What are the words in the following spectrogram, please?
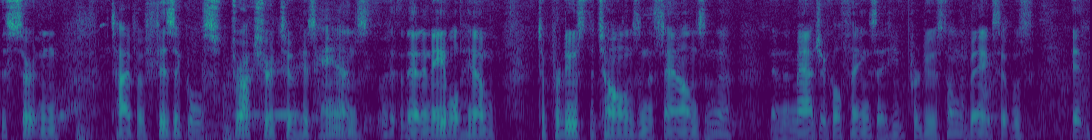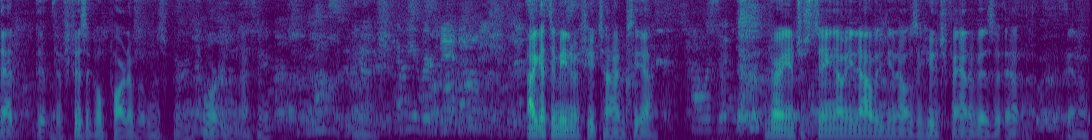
this certain type of physical structure to his hands th that enabled him to produce the tones and the sounds and the, and the magical things that he produced on the bass. It was, it, that, the, the physical part of it was very important, I think. And Have you ever met him? I got to meet him a few times, yeah. How was it? Very interesting. I mean, I was, you know, was a huge fan of his. Uh, you know,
